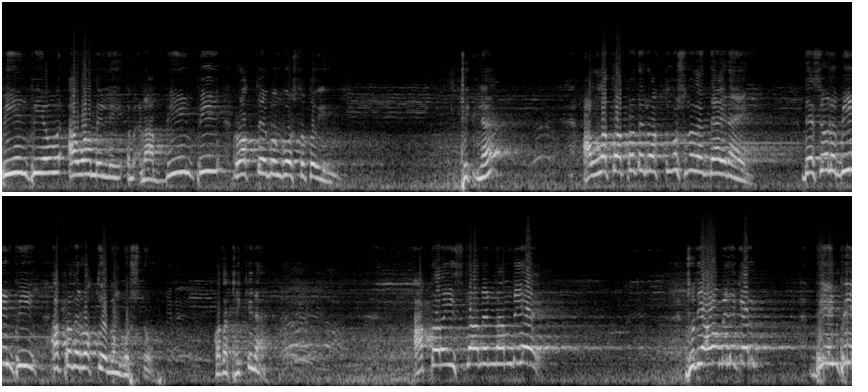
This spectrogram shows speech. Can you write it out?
বিএনপি আওয়ামী লীগ, না, বিএনপি রক্ত এবং গোস্ত তৈরি। ঠিক না? আল্লাহ তো আপনাদের রক্ত গোস্ত দেয় নাই। দেশে হলো বিএনপি, আপনাদের রক্ত এবং গোস্ত কথা ঠিক কি না আপনারা ইসলামের নাম দিয়ে যদি আওয়ামী লীগের বিএনপি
